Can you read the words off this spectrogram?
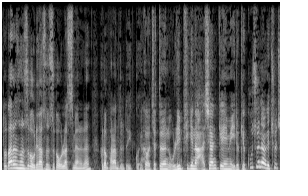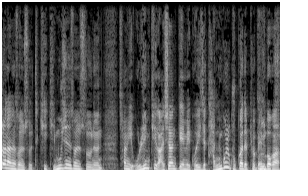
또 다른 선수가 우리나라 선수가 올랐으면은 그런 바람들도 있고요. 그러니까 어쨌든 올림픽이나 아시안 게임에 이렇게 꾸준하게 출전하는 선수, 특히 김우진 선수는 참 이 올림픽 아시안 게임에 거의 이제 단골 국가대표 그렇죠. 멤버가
